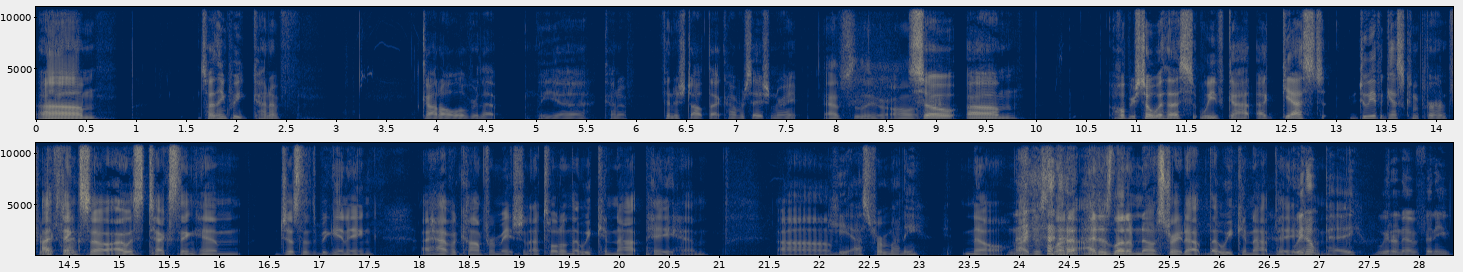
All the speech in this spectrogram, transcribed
Um, so I think we kind of got all over that. We uh kind of finished out that conversation, right? Absolutely, all so um, hope you're still with us. We've got a guest. Do we have a guest confirmed for I think time? so. I was texting him just at the beginning. I have a confirmation. I told him that we cannot pay him. Um, he asked for money. no. I just let him, I just let him know straight up that we cannot pay. We don't pay. We don't have any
